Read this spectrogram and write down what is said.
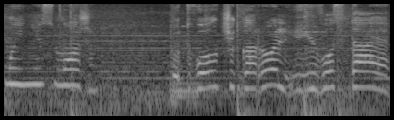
Мы не сможем. Тут волчий король и его стая.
